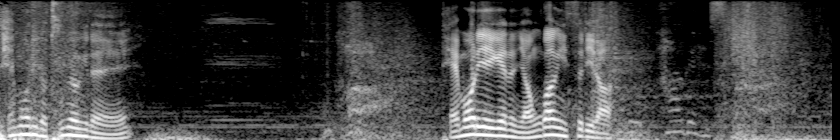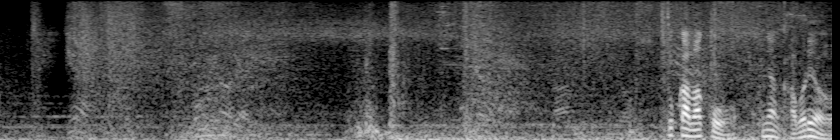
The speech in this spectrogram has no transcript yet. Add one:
대머리가 두 명이네. 대머리에게는 영광이 있으리라 뚝 까맞고 그냥 가버려.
